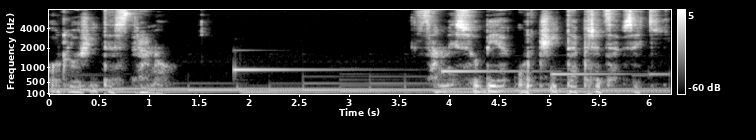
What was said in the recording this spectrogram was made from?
odložíte stranou. Sami sobě určíte přece vzetí.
